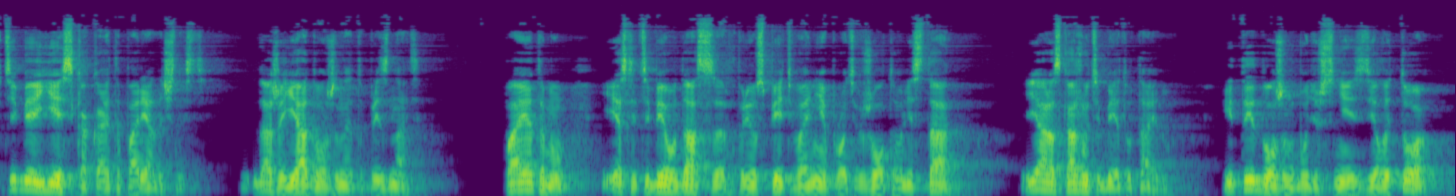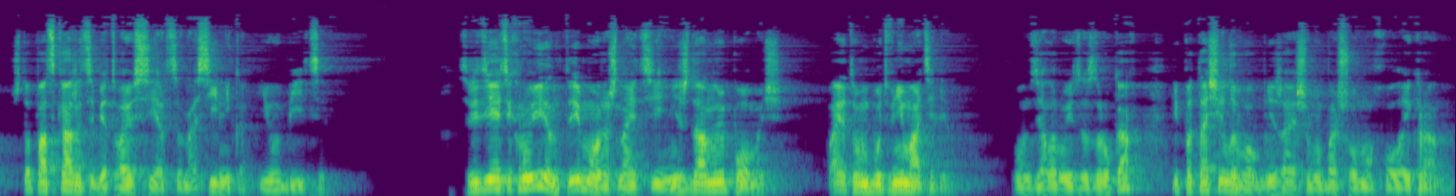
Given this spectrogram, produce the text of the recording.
в тебе есть какая-то порядочность. Даже я должен это признать. Поэтому если тебе удастся преуспеть в войне против желтого листа, я расскажу тебе эту тайну. И ты должен будешь с ней сделать то, что подскажет тебе твое сердце насильника и убийцы. Среди этих руин ты можешь найти нежданную помощь, поэтому будь внимателен. Он взял Руиза за рукав и потащил его к ближайшему большому холоэкрану.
